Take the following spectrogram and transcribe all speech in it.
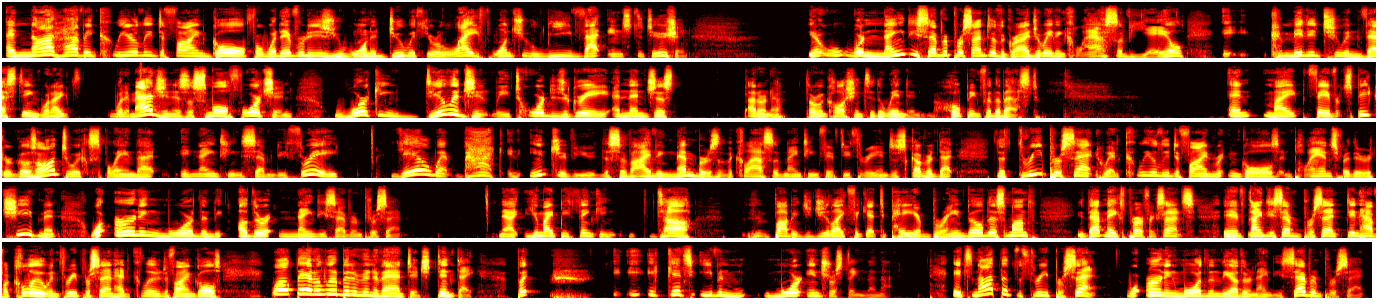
and not have a clearly defined goal for whatever it is you want to do with your life once you leave that institution. You know, we're 97% of the graduating class of Yale eh, committed to investing what I would imagine is a small fortune, working diligently toward a degree, and then just, I don't know, throwing caution to the wind and hoping for the best. And my favorite speaker goes on to explain that in 1973, Yale went back and interviewed the surviving members of the class of 1953 and discovered that the 3% who had clearly defined written goals and plans for their achievement were earning more than the other 97%. Now, you might be thinking, duh, Bobby, did you like forget to pay your brain bill this month? That makes perfect sense. If 97% didn't have a clue and 3% had clearly defined goals, well, they had a little bit of an advantage, didn't they? But it gets even more interesting than that. It's not that the 3% were earning more than the other 97%.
